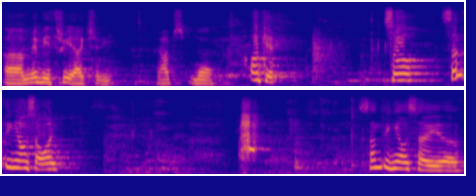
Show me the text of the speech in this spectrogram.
Uh, maybe three actually, perhaps more. Okay, so something else I want, something else I uh,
